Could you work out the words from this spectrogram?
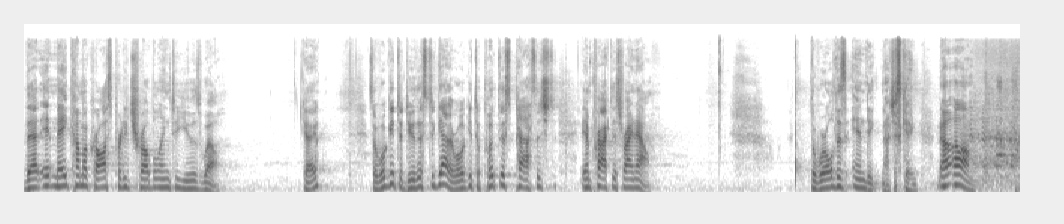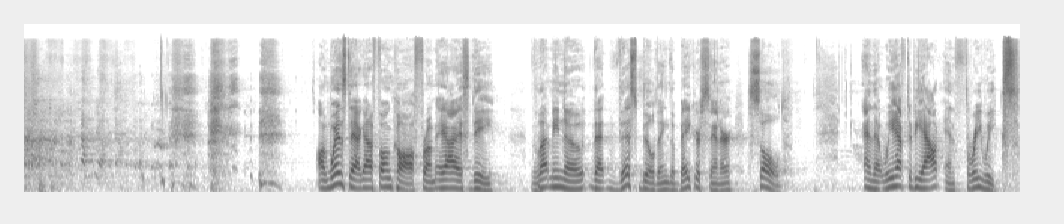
that it may come across pretty troubling to you as well. Okay? So we'll get to do this together. We'll get to put this passage in practice right now. The world is ending. No, just kidding. No, um, On Wednesday, I got a phone call from AISD to let me know that this building, the Baker Center, sold and that we have to be out in three weeks.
